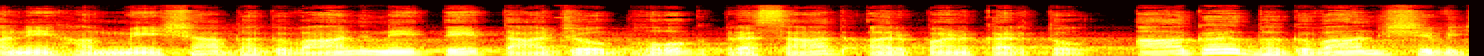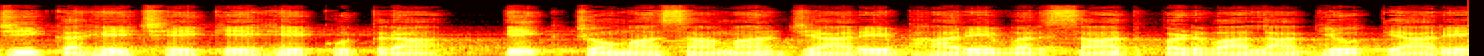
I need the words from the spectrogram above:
અને હંમેશા ભગવાનને તે તાજો ભોગ પ્રસાદ અર્પણ કરતો. આગળ ભગવાન શિવજી કહે છે કે, હે કૂતરા, એક ચોમાસામાં જ્યારે ભારે વરસાદ પડવા લાગ્યો ત્યારે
